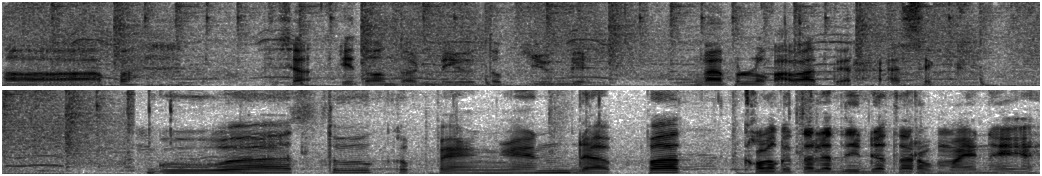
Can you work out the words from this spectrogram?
eh, apa bisa ditonton di YouTube juga. Nggak perlu khawatir asik. Gua tuh kepengen dapat kalau kita lihat di daftar pemainnya ya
